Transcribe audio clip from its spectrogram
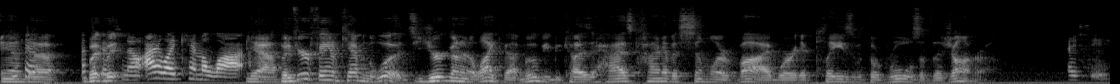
And Okay. uh, That's but good but know. I like him a lot. Yeah, but if you're a fan of Cabin in the Woods, you're gonna like that movie because it has kind of a similar vibe where it plays with the rules of the genre. I see.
